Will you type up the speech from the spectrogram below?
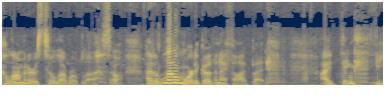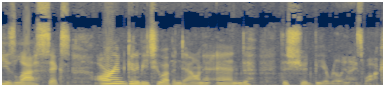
kilometers to La Robla. So I had a little more to go than I thought, but I think these last six aren't going to be too up and down, and this should be a really nice walk.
